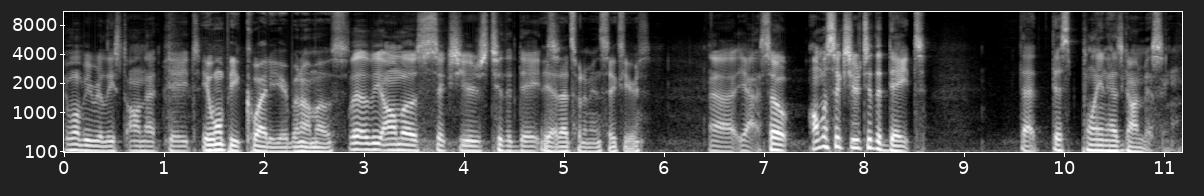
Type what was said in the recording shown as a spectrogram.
it won't be released on that date. It won't be quite a year, but almost. It'll be almost six years to the date. Yeah, that's what I mean. Six years. uh, yeah. So almost six years to the date that this plane has gone missing.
